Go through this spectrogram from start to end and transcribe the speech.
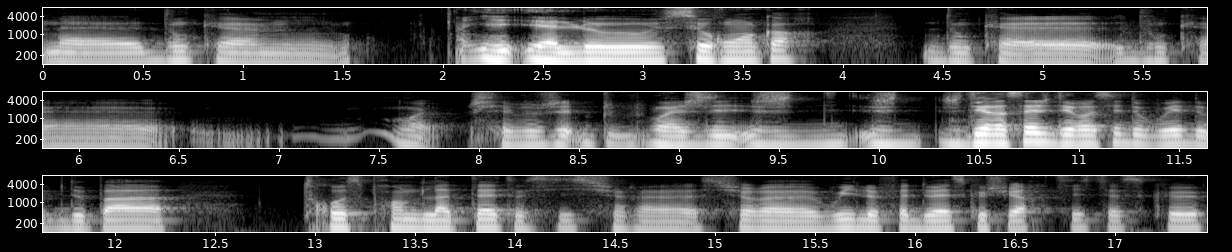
euh, donc, euh, et, elles le seront encore. Donc, donc ouais, je, dirais ça, je dirais aussi de ne de, de pas trop se prendre la tête aussi sur, sur oui, le fait de est-ce que je suis artiste, est-ce que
